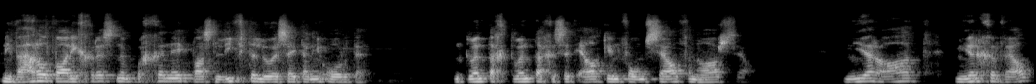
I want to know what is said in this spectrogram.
In die wêreld waar die Christene begin het, was liefdeloosheid aan die orde. In 2020 is dit elkeen vir homself en haarself. Meer haat, meer geweld,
